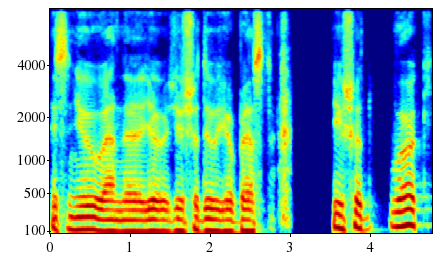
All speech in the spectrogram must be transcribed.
is new and uh, you you should do your best. You should work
